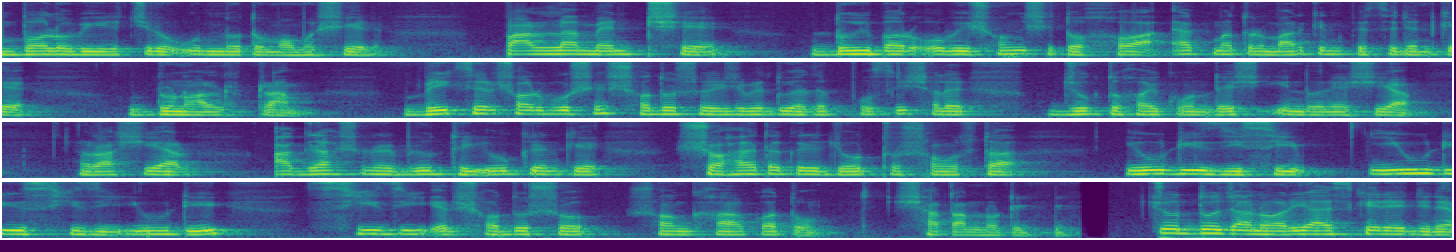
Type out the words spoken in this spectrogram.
বলবীর চির উন্নত মমসের পার্লামেন্টে দুইবার অভিশংসিত হওয়া একমাত্র মার্কিন প্রেসিডেন্টকে ডোনাল্ড ট্রাম্প। ব্রিক্সের সর্বশেষ সদস্য হিসেবে দুই হাজার পঁচিশ সালে যুক্ত হয় কোন দেশ? ইন্দোনেশিয়া। রাশিয়ার আগ্রাসনের বিরুদ্ধে ইউক্রেনকে সহায়তাকারী যৌথ সংস্থা ইউডিজিসি, ইউডিসিজি ইউডি সিজি এর সদস্য সংখ্যা কত? সাতান্নটি। চোদ্দ জানুয়ারি, আজকের এই দিনে।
